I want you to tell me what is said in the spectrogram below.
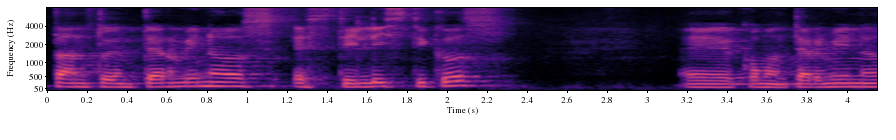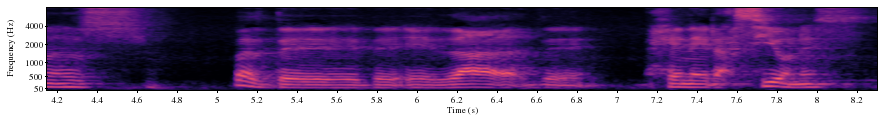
tanto en términos estilísticos eh, como en términos pues, de, de edad, de generaciones,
